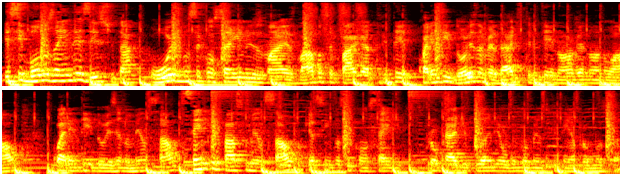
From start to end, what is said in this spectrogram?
Esse bônus ainda existe, tá? Hoje você consegue no Smiles lá, você paga 30, 42 na verdade, 39 é no anual, 42 é no mensal. Sempre faço mensal, porque assim você consegue trocar de plano em algum momento que tenha promoção.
